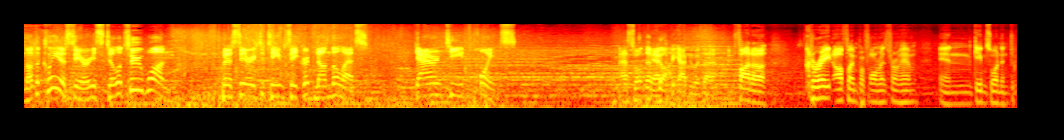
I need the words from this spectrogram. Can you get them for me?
Not the cleanest series, still a 2-1, but a series to Team Secret nonetheless. Guaranteed points. That's what they've They have got. to be happy with that. And Fata, great offline performance from him in games one and three.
